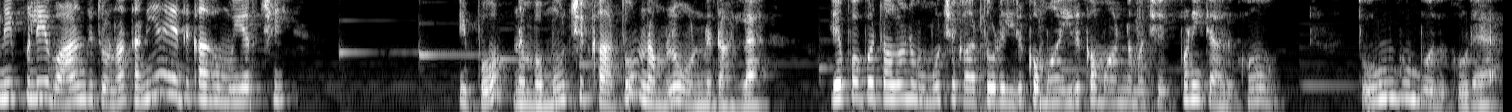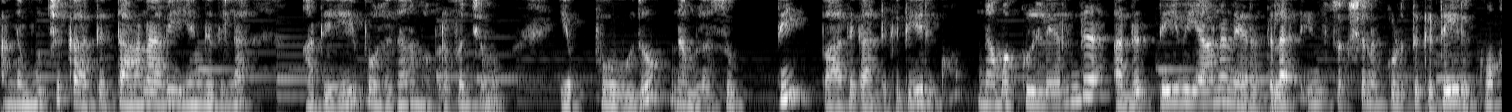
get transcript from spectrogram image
இணைப்பிலேயே வாழ்ந்துட்டோம்னா தனியாக எதுக்காக முயற்சி? இப்போது நம்ம மூச்சு காத்தும் நம்மளும் ஒன்று தான்ல எப்போ பார்த்தாலும் நம்ம மூச்சு காத்தோடு இருக்கோமா இருக்கோமான்னு நம்ம செக் பண்ணிட்டா இருக்கோம். தூங்கும்போது கூட அந்த மூச்சு காத்து தானாகவே இயங்குதில்ல? அதே போல தான் நம்ம பிரபஞ்சமும். எப்போதும் நம்மளை சுற்றி பாதுகாத்துக்கிட்டே இருக்கும். நமக்குள்ளேருந்து அது தேவையான நேரத்தில் இன்ஸ்ட்ரக்ஷனை கொடுத்துக்கிட்டே இருக்கும்.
